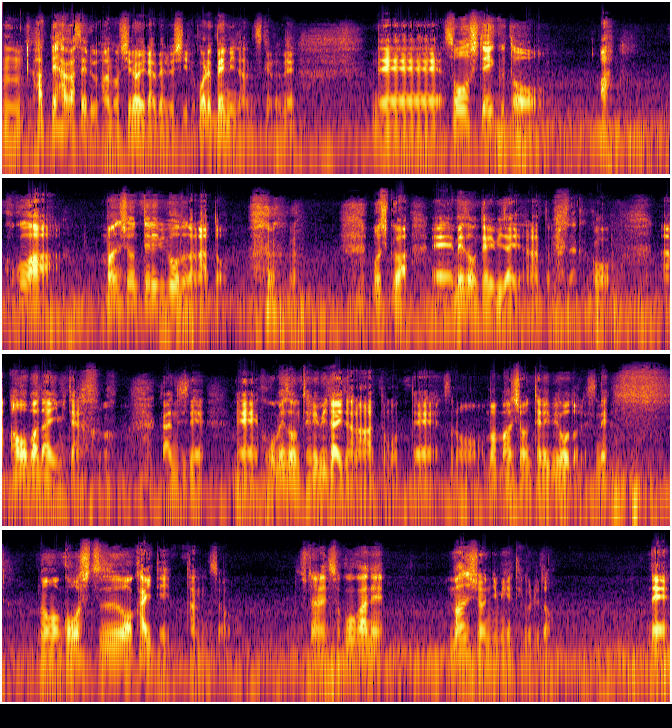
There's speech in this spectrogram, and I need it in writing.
うん、貼って剥がせるあの白いラベルシール。これ便利なんですけどね。でそうしていくとあここはマンションテレビボードだなと。もしくは、えー、メゾンテレビ台だなと。なんかこう青葉台みたいな感じで、えー、ここメゾンテレビ台だなと思ってその、まあ、マンションテレビボードですね。の号室を書いていったんですよ。そしたらねそこがねマンションに見えてくると。で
